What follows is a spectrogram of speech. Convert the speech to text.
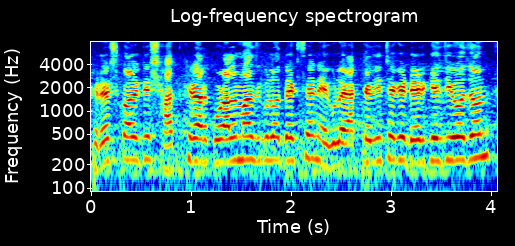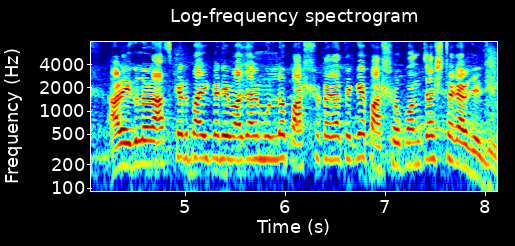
ফ্রেশ কোয়ালিটির সাতক্ষীরার কোরাল মাছগুলো দেখছেন, এগুলো এক কেজি থেকে দেড় কেজি ওজন, আর এগুলোর আজকের পাইকারি বাজার মূল্য পাঁচশো টাকা থেকে পাঁচশো পঞ্চাশ টাকা কেজি।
